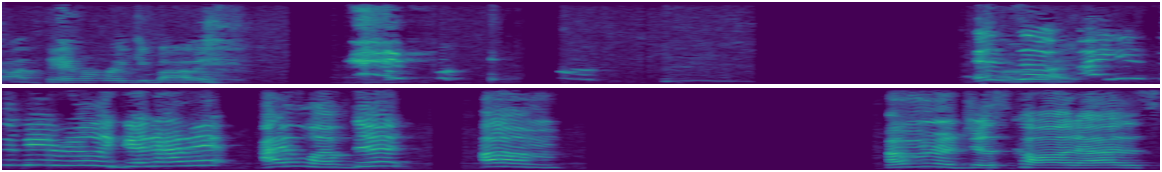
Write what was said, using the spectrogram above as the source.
God damn it, Ricky Bobby. And All so right. I used to be really good at it. I loved it. Um I'm gonna just call it as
